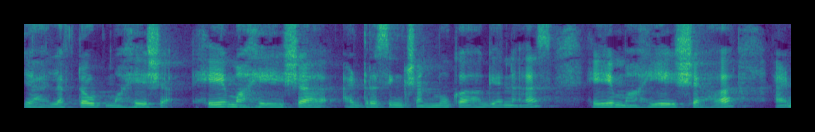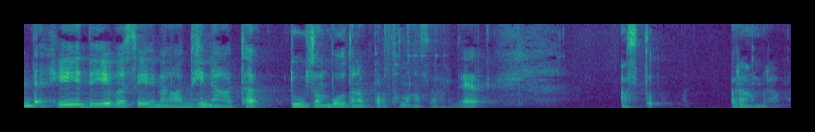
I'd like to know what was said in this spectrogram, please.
Mahesha. Hey Mahesha, addressing Shanmukha again as Hey Mahesha and Hey Devasena Adhinatha. Two Sambodhana Prathamas are there. Astu. Ram Ram.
